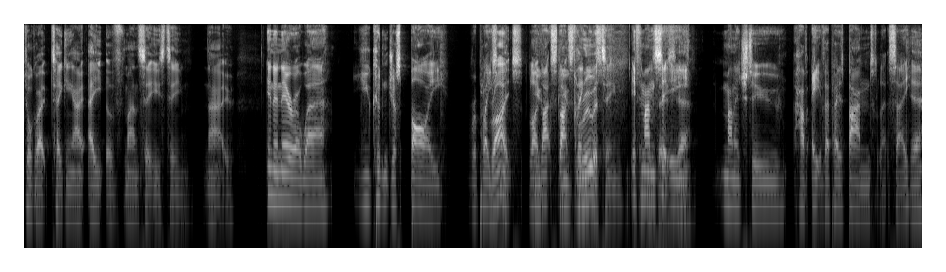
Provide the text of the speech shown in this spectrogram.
talk about taking out eight of Man City's team now. In an era where you couldn't just buy replacements, like you, that's that's you grew a team. If Man these days, City yeah. managed to have eight of their players banned, let's say, Yeah.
